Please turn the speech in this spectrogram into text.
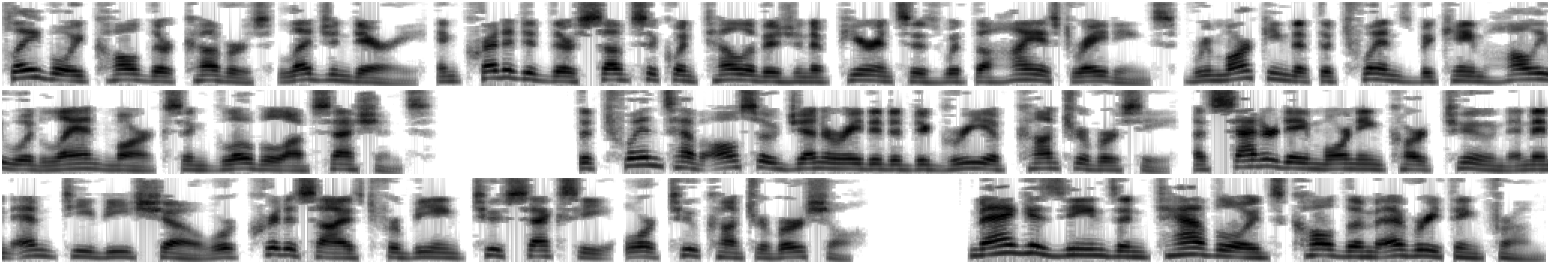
Playboy called their covers legendary, and credited their subsequent television appearances with the highest ratings, remarking that the twins became Hollywood landmarks and global obsessions. The twins have also generated a degree of controversy. A Saturday morning cartoon and an MTV show were criticized for being too sexy, or too controversial. Magazines and tabloids called them everything from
